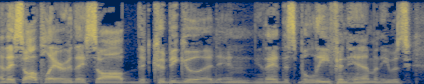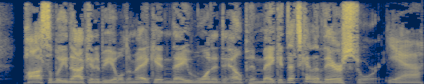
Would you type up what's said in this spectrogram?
and they saw a player who they saw that could be good, and they had this belief in him, and he was possibly not going to be able to make it, and they wanted to help him make it. That's kind of their story. Yeah.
